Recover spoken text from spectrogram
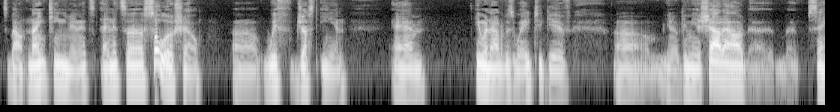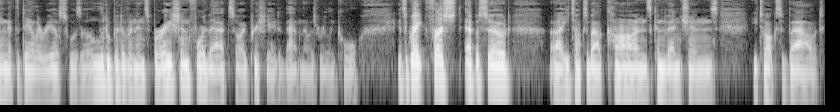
It's about 19 minutes, and it's a solo show uh, with just Ian. And he went out of his way to give um, you know, give me a shout out, uh, saying that the Daily Rios was a little bit of an inspiration for that. So I appreciated that, and that was really cool. It's a great first episode. Uh, he talks about cons, conventions. He talks about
